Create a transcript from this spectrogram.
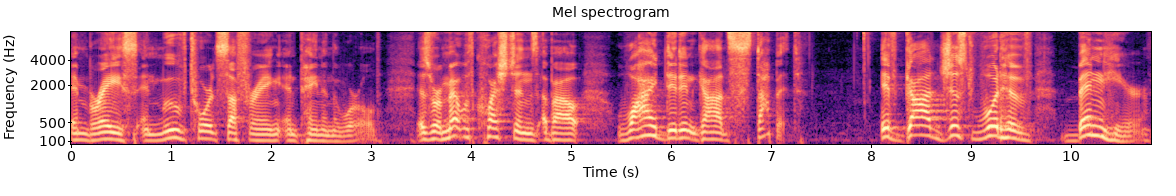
embrace and move towards suffering and pain in the world, is we're met with questions about why didn't God stop it? If God just would have been here.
